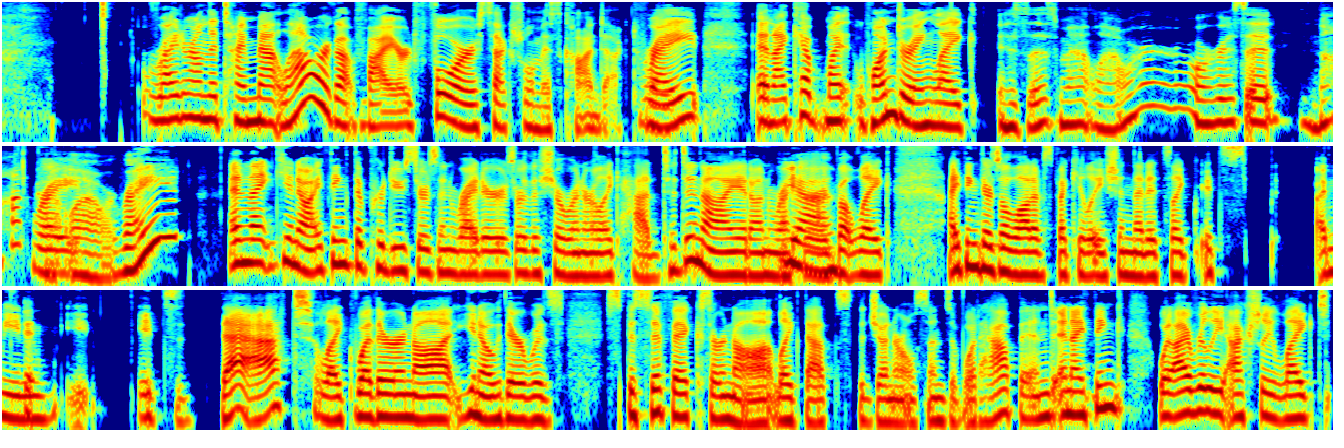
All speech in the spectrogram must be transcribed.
right around the time Matt Lauer got fired for sexual misconduct, right? Right. And I kept my, wondering, like, is this Matt Lauer or is it not Right. Matt Lauer, right? And like, you know, I think the producers and writers or the showrunner like had to deny it on record, Yeah. but like I think there's a lot of speculation that it's like it's I mean, it, it's that like whether or not, you know, there was specifics or not, like that's the general sense of what happened. And I think what I really actually liked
